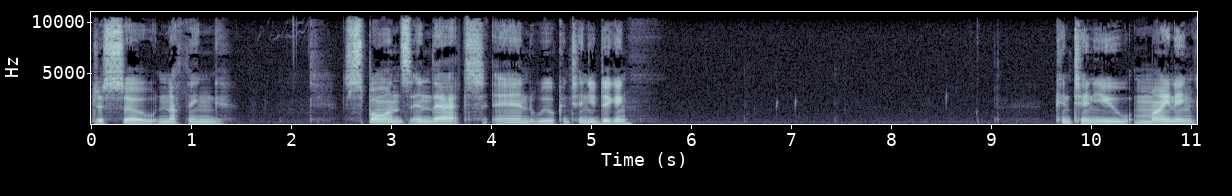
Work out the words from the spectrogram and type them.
just so nothing spawns in that, and we'll continue digging. Continue mining.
